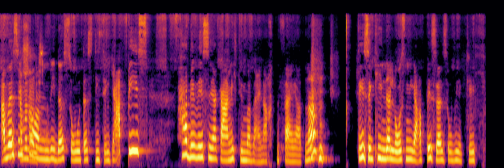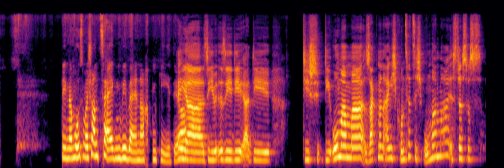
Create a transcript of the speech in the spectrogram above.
Aber es ist schon wieder so, dass diese Jappis, ha, die wissen ja gar nicht, wie man Weihnachten feiert, ne? diese kinderlosen Jappis, also wirklich. Denen muss man schon zeigen, wie Weihnachten geht, ja. Ja, sie, sie, die, die, die, die Oma, sagt man eigentlich grundsätzlich Oma? Ist das was,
